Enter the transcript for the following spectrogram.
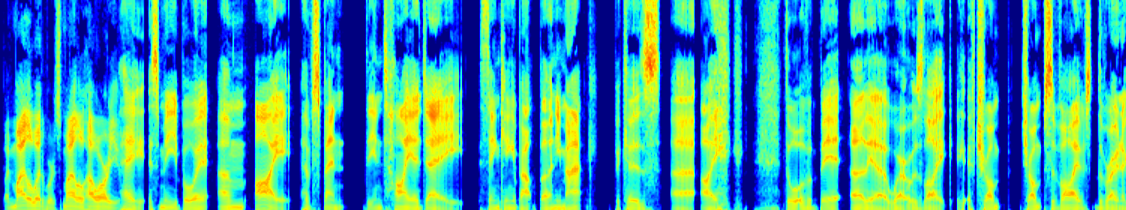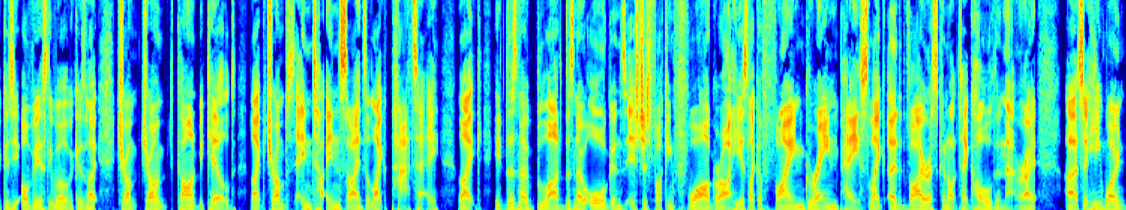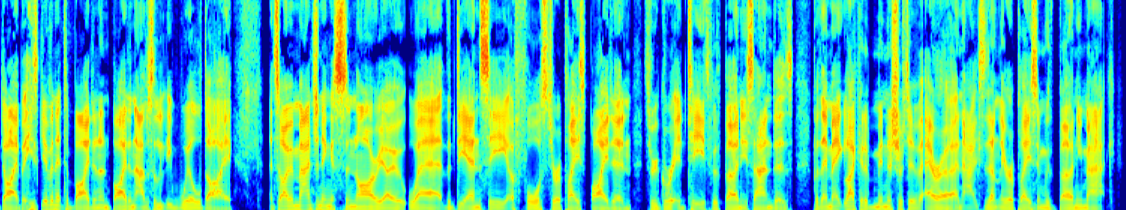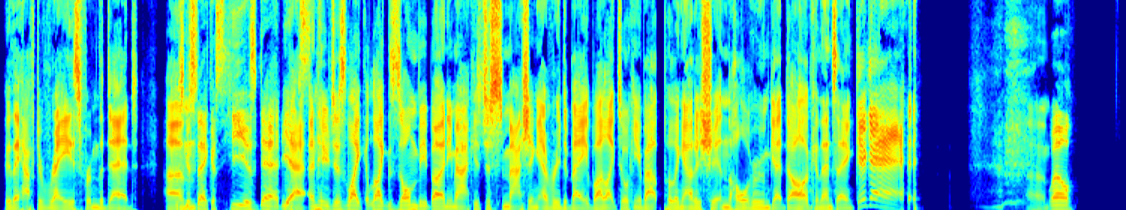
by Milo Edwards. Milo, how are you? Hey, it's me, boy. Um, I have spent the entire day thinking about Bernie Mac because uh, I thought of a bit earlier where it was like if Trump Trump survives the Rona because he obviously will because like Trump Trump can't be killed. Like Trump's in- insides are like pate. Like he, there's no blood there's no organs it's just fucking foie gras. He is like a fine grain paste. Like a virus cannot take hold in that right? Uh, so he won't die but he's given it to Biden and Biden absolutely will die. And so I'm imagining a scenario where the DNC are forced to replace Biden through gritted teeth with Bernie Sanders, but they make like an administrative error and accidentally replace him with Bernie Mac, who they have to raise from the dead. I was Um, going to say, because he is dead. yeah, Yes. and who just like like zombie Bernie Mac is just smashing every debate by like talking about pulling out his shit and the whole room get dark and then saying kick it. um, Well,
